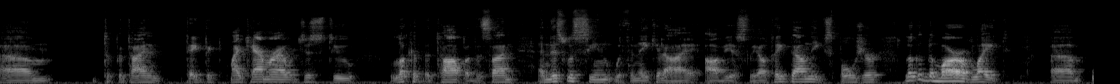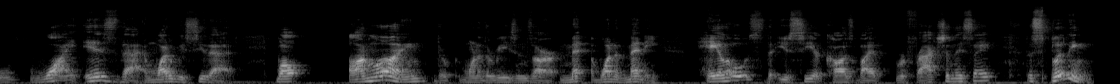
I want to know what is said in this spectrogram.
Um, took the time to take the, my camera out just to look at the top of the sun. And this was seen with the naked eye, obviously. I'll take down the exposure. Look at the bar of light. Um, why is that? And why do we see that? Well, online, the, one of the reasons are, one of many, halos that you see are caused by refraction, they say. The splitting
